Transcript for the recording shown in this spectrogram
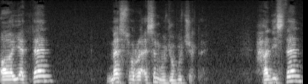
Ayetten meshur re'sin vücubu çıktı. Hadisten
